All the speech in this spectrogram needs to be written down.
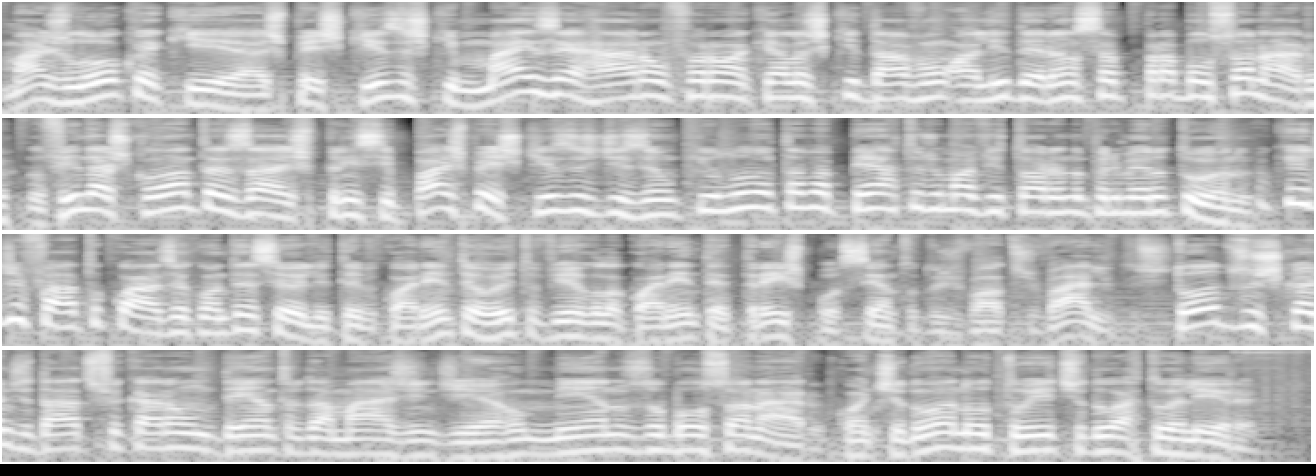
Mais louco é que as pesquisas que mais erraram foram aquelas que davam a liderança para Bolsonaro. No fim das contas, as principais pesquisas diziam que o Lula estava perto de uma vitória no primeiro turno, o que de fato quase aconteceu. Ele teve 48,43% dos votos válidos. Todos os candidatos ficaram dentro da margem de erro, menos o Bolsonaro. Continua no tweet do Arthur Lira.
